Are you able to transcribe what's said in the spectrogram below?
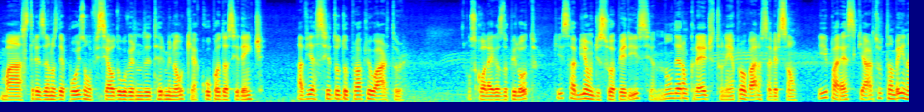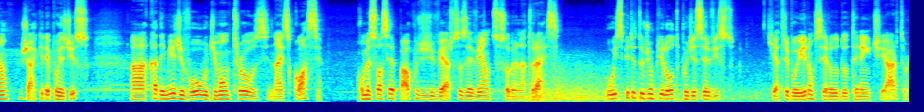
Mas três anos depois, um oficial do governo determinou que a culpa do acidente havia sido do próprio Arthur. Os colegas do piloto, que sabiam de sua perícia, não deram crédito nem aprovaram essa versão. E parece que Arthur também não, já que depois disso, a Academia de Voo de Montrose, na Escócia, começou a ser palco de diversos eventos sobrenaturais. O espírito de um piloto podia ser visto, que atribuíram ser o do tenente Arthur,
